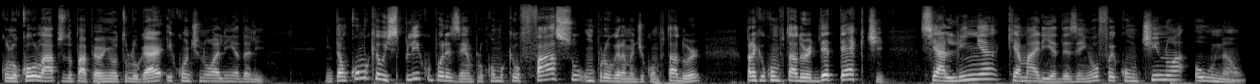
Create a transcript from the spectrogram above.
colocou o lápis do papel em outro lugar e continuou a linha dali. Então, como que eu explico, por exemplo, como que eu faço um programa de computador para que o computador detecte se a linha que a Maria desenhou foi contínua ou não?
